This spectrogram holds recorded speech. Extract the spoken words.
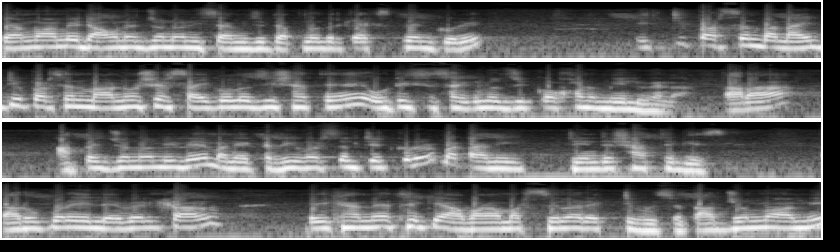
কেন আমি ডাউনের জন্য নিছি, আমি যদি আপনাদেরকে এক্সপ্লেন করি। এইটটি পার্সেন্ট বা নাইনটি পার্সেন্ট মানুষের সাইকোলজির সাথে ওটিসি সাইকোলজি কখনো মিলবে না। তারা আপের জন্য নিবে মানে একটা রিভার্সাল ট্রেড করবে বাট আমি ট্রেন্ডের সাথে গেছি। তার উপরে এই লেভেলটার এইখানে থেকে আবার আমার সেলার অ্যাক্টিভ হয়েছে। তার জন্য আমি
